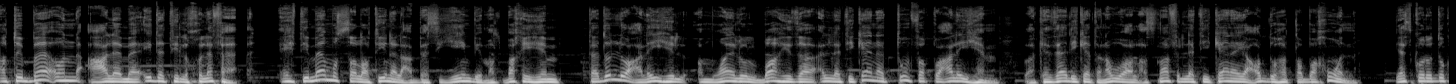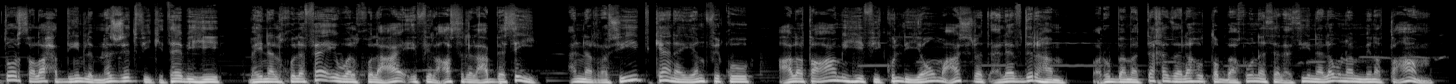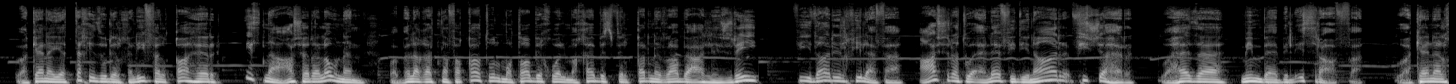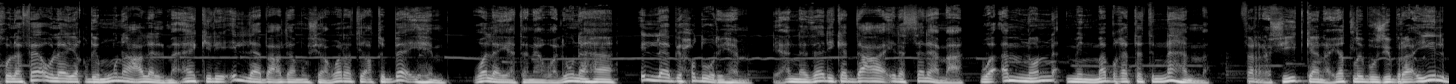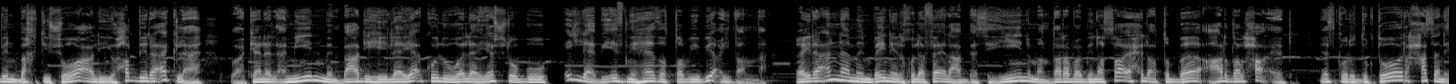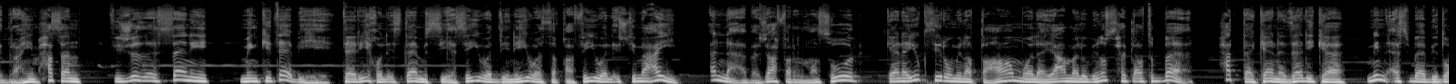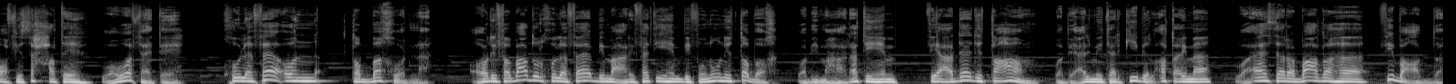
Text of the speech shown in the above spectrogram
أطباء على مائدة الخلفاء. اهتمام السلاطين العباسيين بمطبخهم تدل عليه الأموال الباهظة التي كانت تنفق عليهم وكذلك تنوع الأصناف التي كان يعدها الطباخون. يذكر الدكتور صلاح الدين المنجد في كتابه بين الخلفاء والخلعاء في العصر العباسي أن الرشيد كان ينفق على طعامه في كل يوم عشرة ألاف درهم وربما اتخذ له الطباخون ثلاثين لونا من الطعام وكان يتخذ للخليفة القاهر 12 لونا وبلغت نفقات المطابخ والمخابز في القرن الرابع الهجري في دار الخلافة عشرة آلاف دينار في الشهر وهذا من باب الإسراف. وكان الخلفاء لا يقدمون على المآكل إلا بعد مشاورة أطبائهم ولا يتناولونها إلا بحضورهم لأن ذلك ادعى إلى السلامة وأمن من مبغتة النهم. فالرشيد كان يطلب جبرائيل بن بختشوع ليحضر أكله وكان الأمين من بعده لا يأكل ولا يشرب إلا بإذن هذا الطبيب أيضا. غير أن من بين الخلفاء العباسيين من ضرب بنصائح الأطباء عرض الحائط يذكر الدكتور حسن إبراهيم حسن في الجزء الثاني من كتابه تاريخ الإسلام السياسي والديني والثقافي والاجتماعي أن أبا جعفر المنصور كان يكثر من الطعام ولا يعمل بنصح الأطباء حتى كان ذلك من أسباب ضعف صحته ووفاته. خلفاء طباخون. عرف بعض الخلفاء بمعرفتهم بفنون الطبخ وبمهارتهم في أعداد الطعام وبعلم تركيب الأطعمة وآثر بعضها في بعض.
